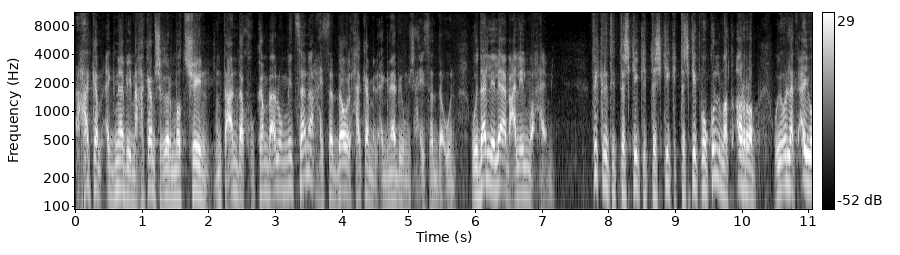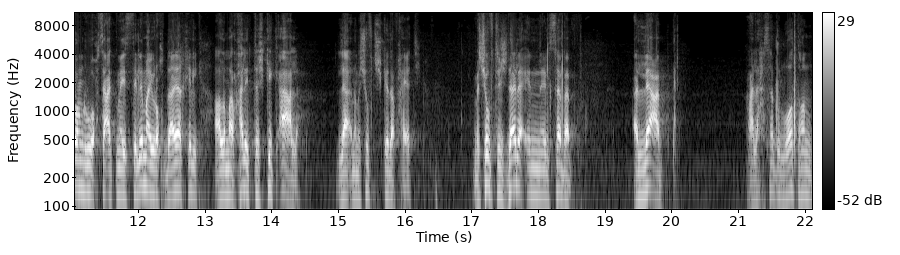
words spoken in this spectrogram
حكم أجنبي ما حكمش غير ماتشين. وأنت عندك حكام بقالهم 100 سنة هيصدقوا الحكم الأجنبي ومش هيصدقونا. وده اللي لعب عليه المحامي. فكرة التشكيك التشكيك التشكيك. وكل ما تقرب ويقول لك أيوه نروح. ساعة ما يستلمها يروح داخل على مرحلة تشكيك أعلى. لا أنا ما شفتش كده في حياتي. ما شفتش ده لأن السبب. اللعب على حساب الوطن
